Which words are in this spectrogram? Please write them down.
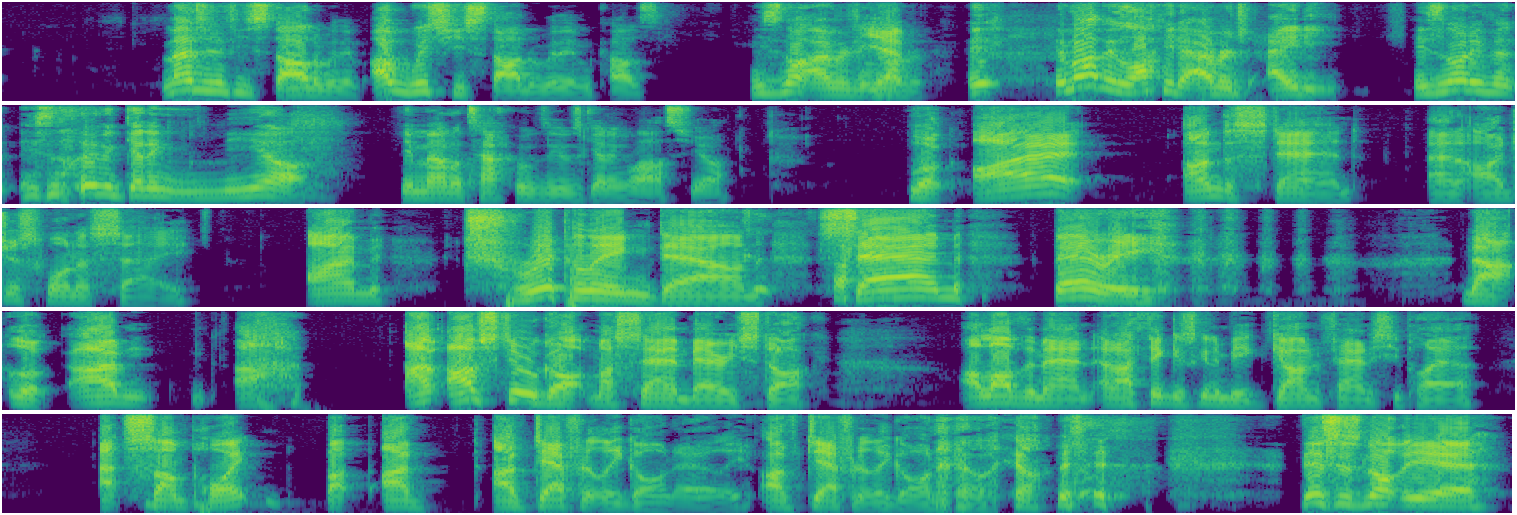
Imagine if you started with him. I wish you started with him because he's not averaging Yep. 100. He, he might be lucky to average 80. He's not even he's not even getting near the amount of tackles he was getting last year. Look, I understand, and I just want to say I'm tripling down Sam Berry. nah, look, I'm, uh, I, I've still got my Sam Berry stock. I love the man, and I think he's going to be a gun fantasy player at some point. But I've I've definitely gone early. I've definitely gone early on it. this is not the year.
